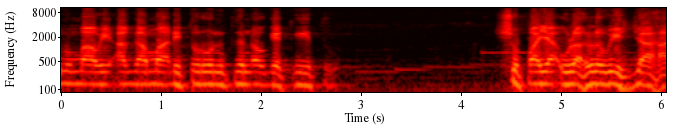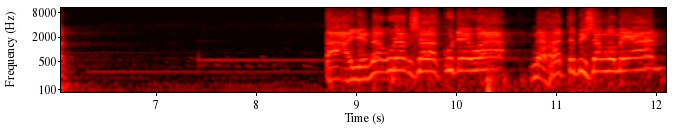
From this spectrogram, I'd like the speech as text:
Numawi agama diturunkan oge gitu supaya ulah luwih jahat. Tak ayeuna orang salahku dewa nah bisa ngomean.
